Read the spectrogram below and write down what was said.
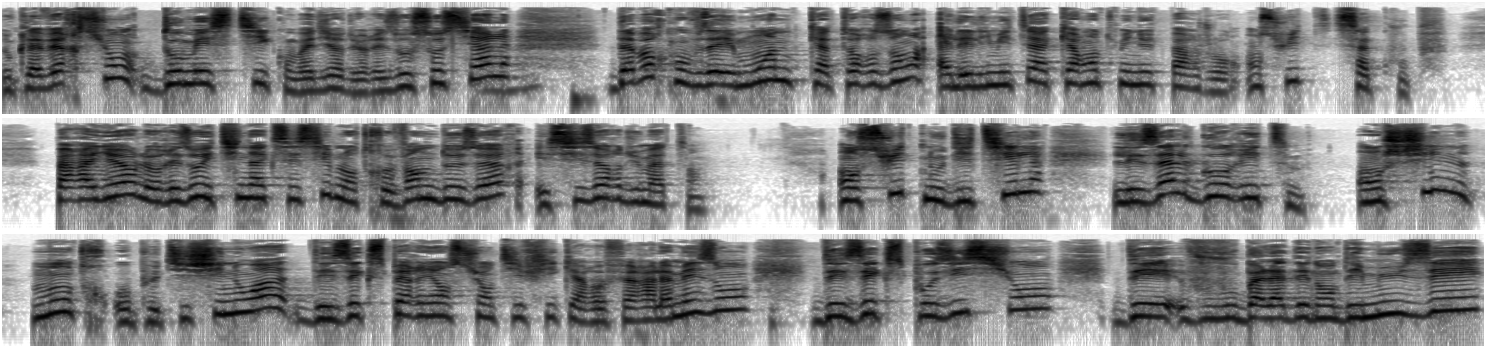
donc la version domestique, on va dire, du réseau social, mhm. d'abord, quand vous avez moins de 14 ans, elle est limitée à 40 minutes par jour. Ensuite, ça coupe. Par ailleurs, le réseau est inaccessible entre 22h et 6h du matin. Ensuite, nous dit-il, les algorithmes en Chine montrent aux petits Chinois des expériences scientifiques à refaire à la maison, des expositions, vous vous baladez dans des musées,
